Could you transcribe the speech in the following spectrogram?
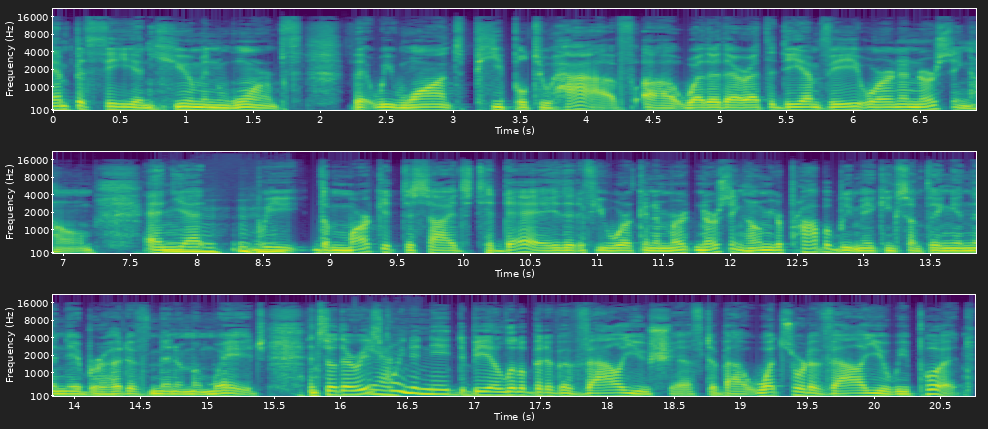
empathy and human warmth that we want people to have, uh, whether they're at the DMV or in a nursing home. And yet mm-hmm. we, the market decides today that if you work in a nursing home, you're probably making something in the neighborhood of minimum wage. And so there is yeah. going to need to be a little bit of a value shift about what sort of value we put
